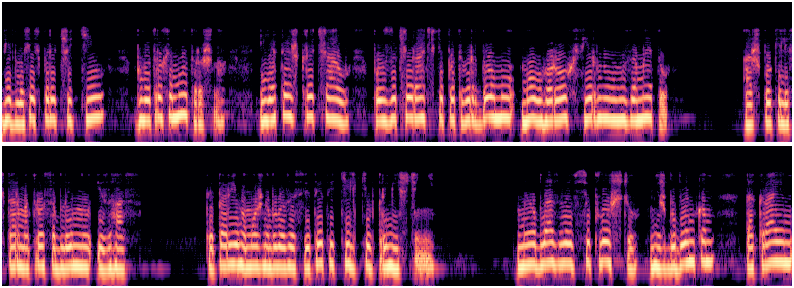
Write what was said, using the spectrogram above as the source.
від лихих передчуттів було трохи моторошно, і я теж кричав, повзучи рачки по твердому, мов горох фірновому замету, аж поки ліхтар матроса блимнув і згас. Тепер його можна було засвітити тільки в приміщенні. Ми облазили всю площу між будинком та краєм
